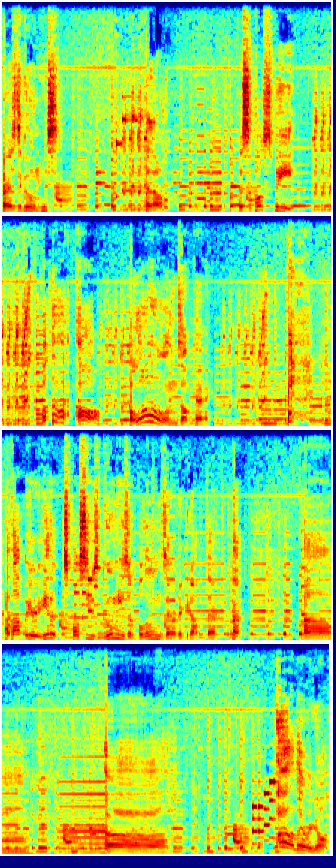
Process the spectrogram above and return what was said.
Where's the Goonies? Hello? There's supposed to be... What the Oh, balloons! Okay. I thought we were either supposed to use Goonies or balloons there to get up there. Huh. Um... Uh... Oh, there we go.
